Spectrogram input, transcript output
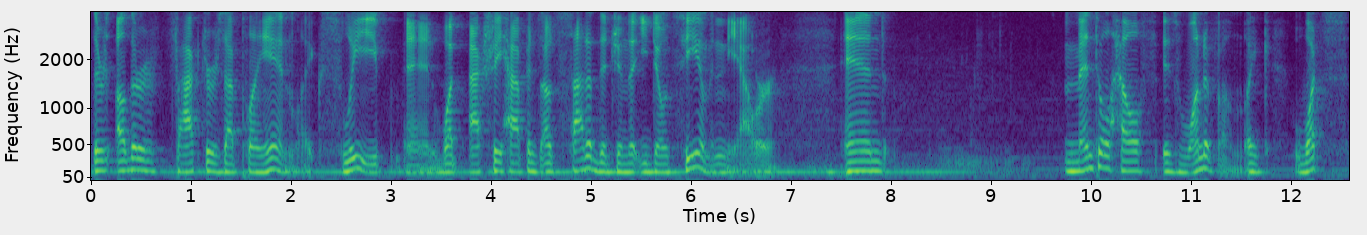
there's other factors that play in, like sleep and what actually happens outside of the gym that you don't see them in the hour. And mental health is one of them. Like, what's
